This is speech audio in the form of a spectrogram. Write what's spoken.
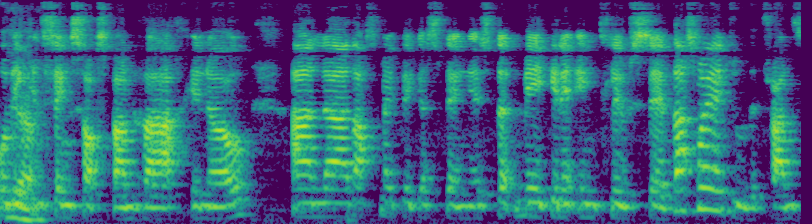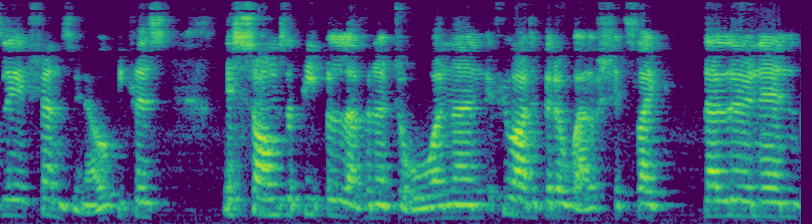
Or they Yeah. can sing Sosban Fach, you know. And uh, that's my biggest thing is that making it inclusive. That's why I do the translations, you know, because it's songs that people love and adore. And then if you add a bit of Welsh, it's like they're learning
